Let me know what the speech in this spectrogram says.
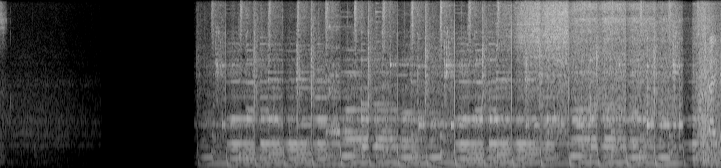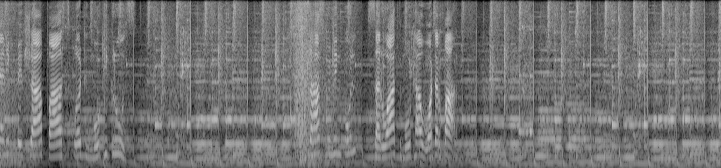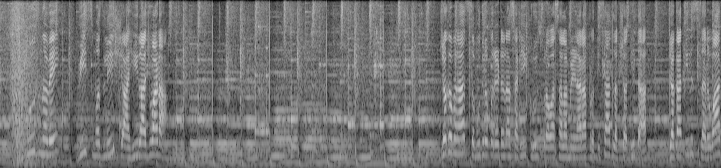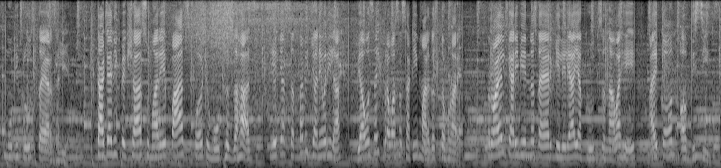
टायटॅनिकपेक्षा पाच पट मोठी क्रूज. सहा स्विमिंग पूल सर्वात मोठा वॉटर पार्क. क्रूज नव्हे वीस मजली शाही राजवाडा. जगभरात समुद्र पर्यटनासाठी क्रूज प्रवासाला मिळणारा प्रतिसाद लक्षात घेता जगातील सर्वात मोठी क्रूज तयार झाली आहे. टायटॅनिकपेक्षा सुमारे पाच पट मोठं जहाज येत्या सत्तावीस जानेवारीला व्यावसायिक प्रवासासाठी मार्गस्थ होणार आहे. रॉयल कॅरिबियननं तयार केलेल्या या क्रूजचं नाव आहे आयकॉन ऑफ दी सीज.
